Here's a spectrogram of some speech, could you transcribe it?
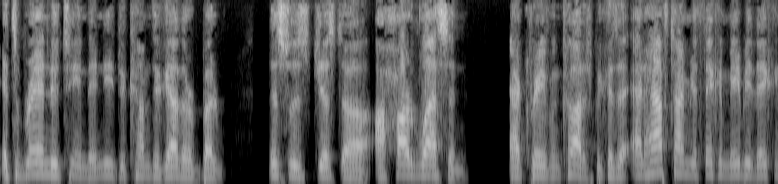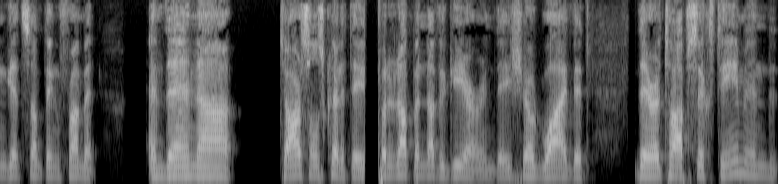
it's a brand new team; they need to come together. But this was just a, a hard lesson at Craven Cottage because at halftime you're thinking maybe they can get something from it, and then uh, to Arsenal's credit, they put it up another gear and they showed why that they're a top six team and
